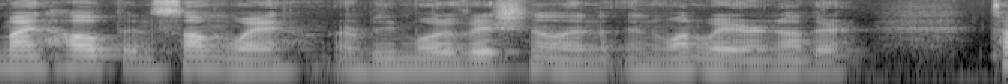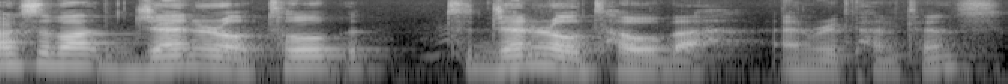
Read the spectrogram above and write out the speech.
might help in some way or be motivational in, in one way or another. It talks about general, to, general tawbah and repentance.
